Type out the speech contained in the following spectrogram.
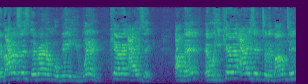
The Bible says Abraham obeyed. He went, carried Isaac. Amen. And when he carried Isaac to the mountain,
